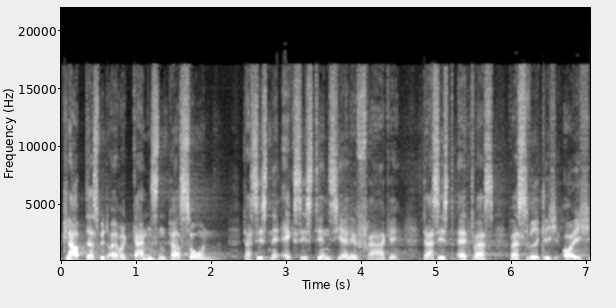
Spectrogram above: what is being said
glaubt das mit eurer ganzen Person. Das ist eine existenzielle Frage. Das ist etwas, was wirklich euch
